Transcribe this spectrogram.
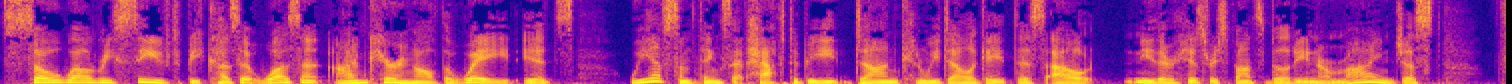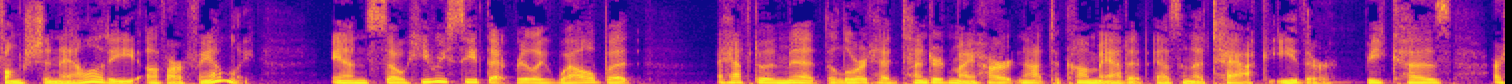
so well received because it wasn't, I'm carrying all the weight. It's, we have some things that have to be done. Can we delegate this out? Neither his responsibility nor mine, just functionality of our family. And so he received that really well. But I have to admit, the Lord had tendered my heart not to come at it as an attack either because our,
